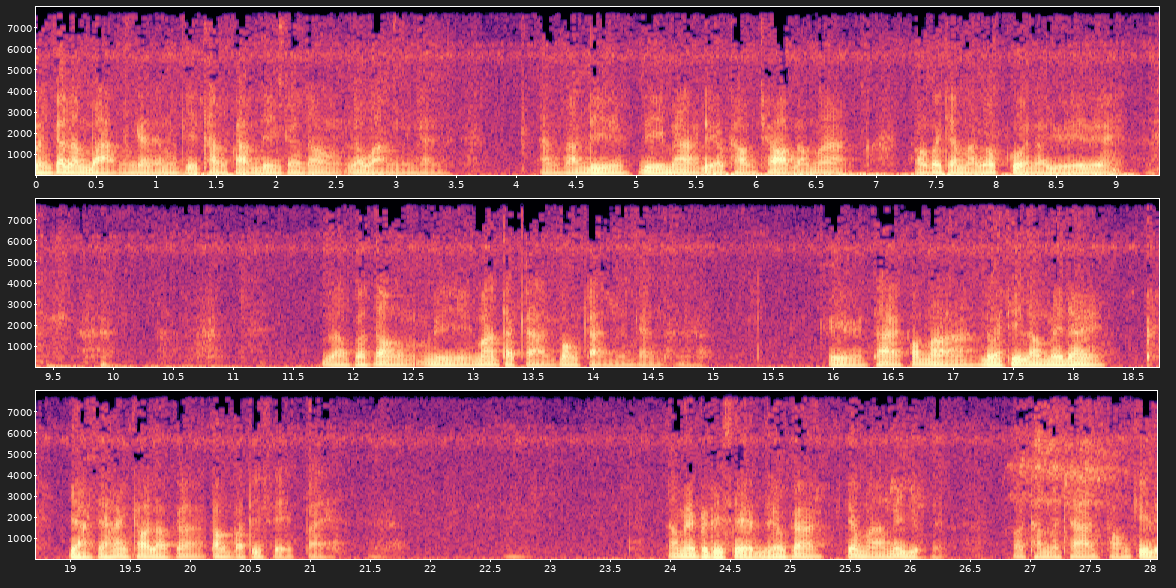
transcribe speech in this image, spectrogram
มันก็ลำบากเหมือนกันบางทีทำความดีก็ต้องระวังเหมือนกันทำความดีดีมาก เดี๋ยวเขาชอบเรามาก เขาก็จะมารบกวนเราอยู่เรื่อยๆเราก็ต้องมีมาตรการป้องกันเหมือนกัน คือถ้าเขามาโดยที่เราไม่ได้ อยากจะให้เขาเราก็ต้องปฏิเสธไป ถ้าไม่ปฏิเสธ เดี๋ยวก็จะมาไม่หยุดเนี่ยเพราะธรรมชาติของกิเล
